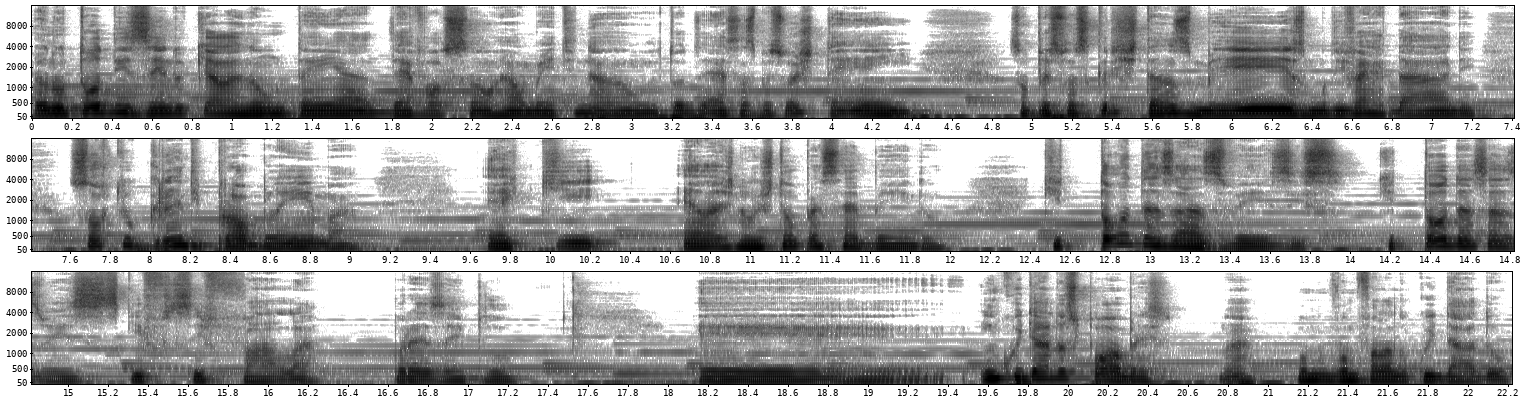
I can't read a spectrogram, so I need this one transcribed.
Eu não estou dizendo que elas não tenham devoção realmente, não. Tô, essas pessoas têm. São pessoas cristãs mesmo, de verdade. Só que o grande problema é que elas não estão percebendo que todas as vezes, que todas as vezes que se fala, por exemplo, é, em cuidar dos pobres, né? Vamos, vamos falar do cuidado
